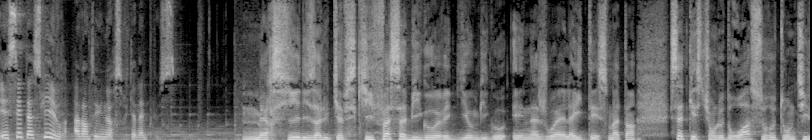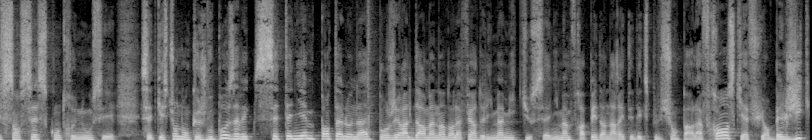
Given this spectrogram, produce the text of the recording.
et c'est à suivre à 21h sur Canal+. Merci Lisa Lukavski face à Bigot avec Guillaume Bigot et Najwa El Haïté ce matin. Cette question, le droit se retourne-t-il sans cesse contre nous? C'est cette question donc que je vous pose avec cette énième pantalonnade pour Gérald Darmanin dans l'affaire de l'imam Iqiyoussen. Imam frappé d'un arrêté d'expulsion par la France qui a fui en Belgique,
